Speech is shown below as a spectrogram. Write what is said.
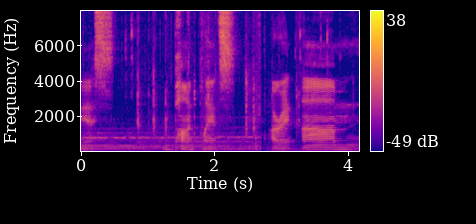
Yes. Pond plants. Alright, um...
